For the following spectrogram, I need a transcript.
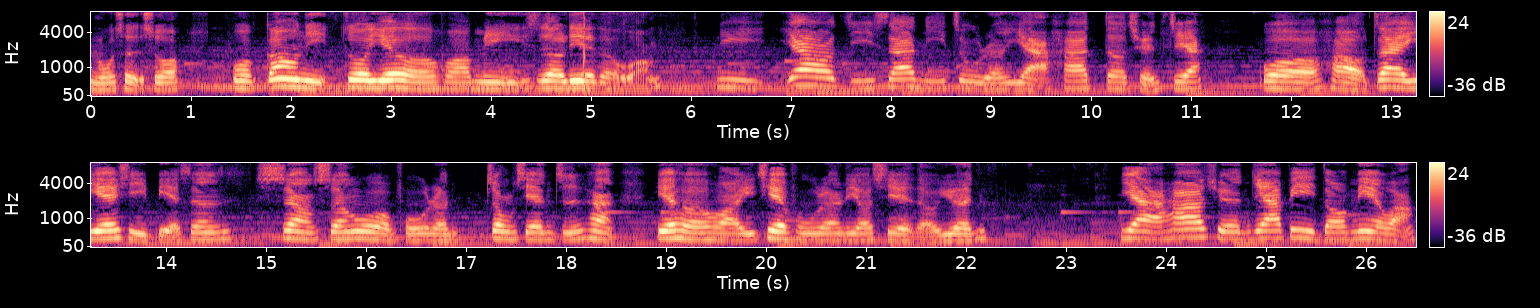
如此说。”我告你做耶和华名以色列的王，你要击杀你主人雅哈的全家，我好在耶洗别身上生我仆人众先知汗耶和华一切仆人流血的冤。雅哈全家必都灭亡，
